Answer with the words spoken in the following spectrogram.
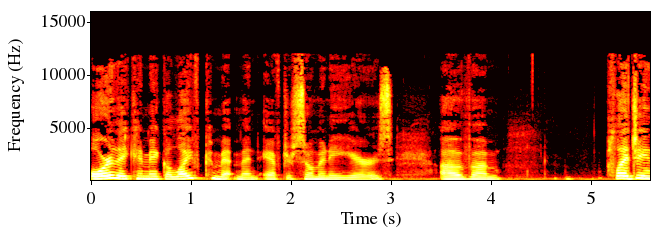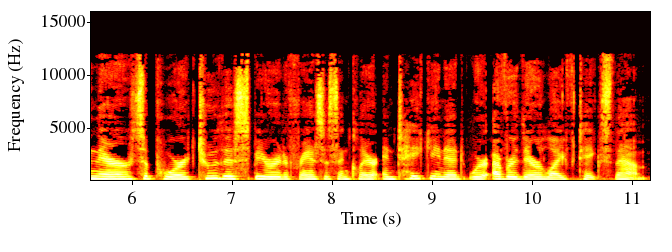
Or they can make a life commitment after so many years of um, pledging their support to the spirit of Francis and Clare and taking it wherever their life takes them.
